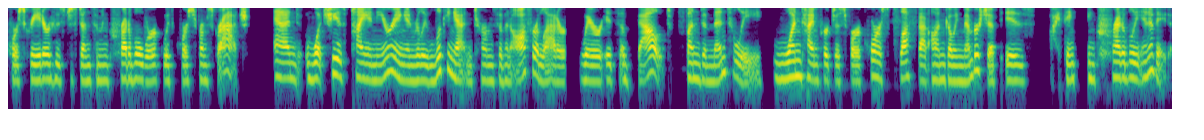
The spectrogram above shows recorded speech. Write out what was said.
course creator who's just done some incredible work with Course from Scratch. And what she is pioneering and really looking at in terms of an offer ladder where it's about fundamentally one time purchase for a course plus that ongoing membership is, I think, incredibly innovative.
